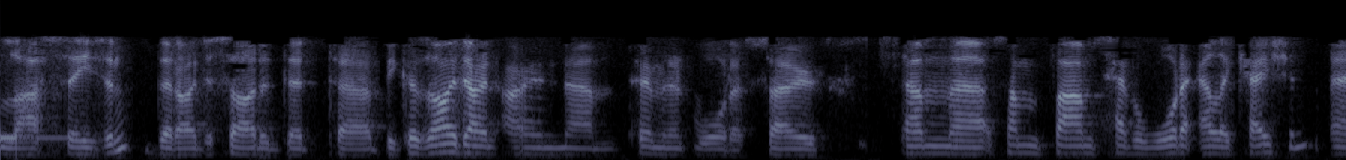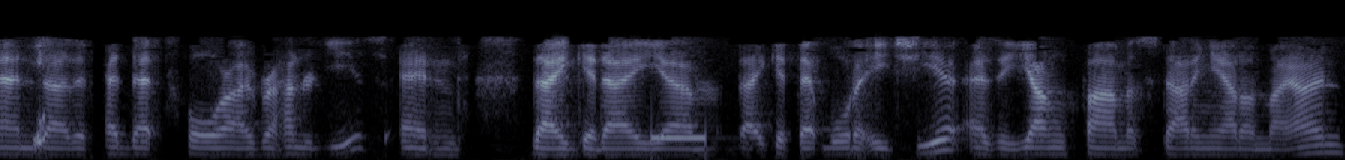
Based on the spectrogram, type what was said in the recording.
last season that I decided that uh, because I don't own um, permanent water, so some uh, some farms have a water allocation, and uh, they've had that for over a 100 years, and they get a um, they get that water each year. As a young farmer starting out on my own,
